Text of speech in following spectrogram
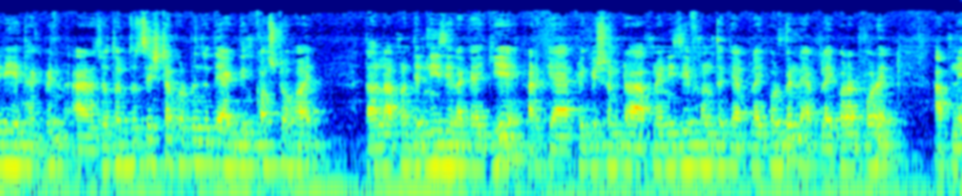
এড়িয়ে থাকবেন। আর যথাযথ চেষ্টা করবেন যদি একদিন কষ্ট হয়, তাহলে আপনাদের নিজ এলাকায় গিয়ে আর কি অ্যাপ্লিকেশনটা আপনি নিজে ফোন থেকে অ্যাপ্লাই করবেন। অ্যাপ্লাই করার পরে আপনি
